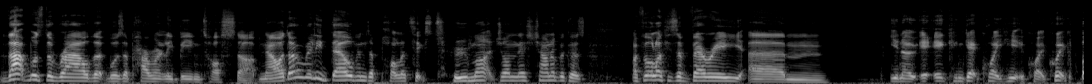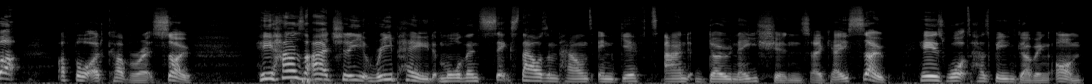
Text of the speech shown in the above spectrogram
that was the row that was apparently being tossed up. Now, I don't really delve into politics too much on this channel because I feel like it's a very, um, you know, it, it can get quite heated quite quick, but I thought I'd cover it. So, he has actually repaid more than £6,000 in gifts and donations, okay? So, Here's what has been going on.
